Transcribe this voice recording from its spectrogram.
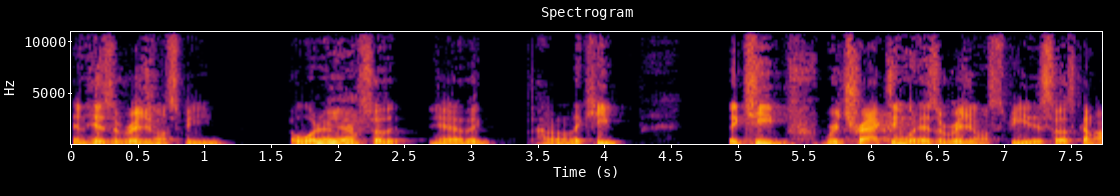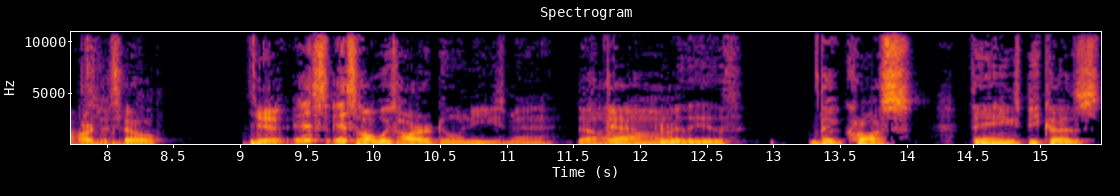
than his original speed or whatever. Yeah. So that, yeah, they I don't know. They keep they keep retracting what his original speed is, so it's kind of hard to tell. Yeah, it's it's always hard doing these, man. The, yeah, um, it really is. The cross things because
